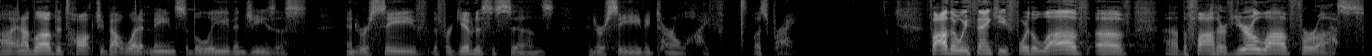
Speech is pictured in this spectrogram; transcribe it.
uh, and I'd love to talk to you about what it means to believe in Jesus and to receive the forgiveness of sins and to receive eternal life. Let's pray. Father, we thank you for the love of uh, the Father, of your love for us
